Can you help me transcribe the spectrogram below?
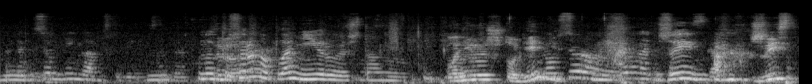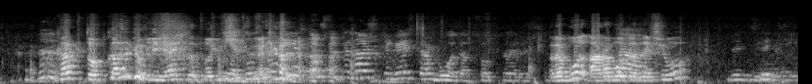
Это все к деньгам стабильность. да. Ну, ты Да. все равно планируешь там. Планируешь что? Но Деньги? все равно, все равно это Жизнь. Жизнь? Как топ-карго влияет на твою Нет, жизнь? ну стабильность в том, что ты знаешь, у тебя есть работа, собственно. Работа, а работа Да. для чего? Для детей.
